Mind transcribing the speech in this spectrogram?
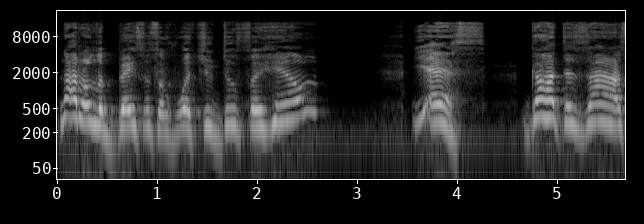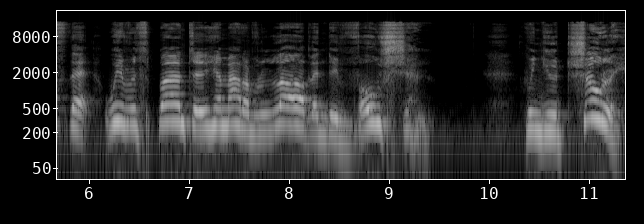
not on the basis of what you do for Him. Yes, God desires that we respond to Him out of love and devotion. When you truly,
